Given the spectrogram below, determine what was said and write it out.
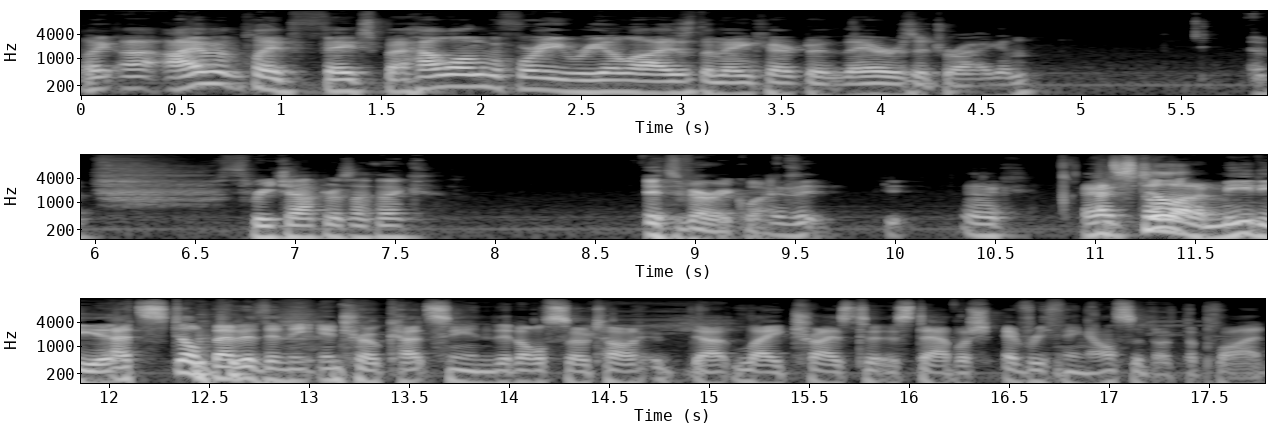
Like I, I haven't played Fates, but how long before you realize the main character there is a dragon? Three chapters, I think. It's very quick. Is it? Okay. And That's it's still, still- not immediate. That's still better than the intro cutscene that also talk that like tries to establish everything else about the plot.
